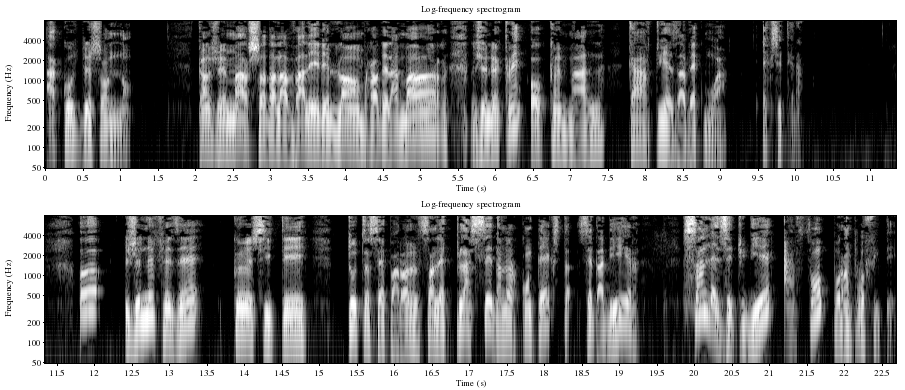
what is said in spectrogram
à cause de son nom. Quand je marche dans la vallée de l'ombre de la mort, je ne crains aucun mal, car tu es avec moi, etc. Oh, je ne faisais que citer toutes ces paroles sans les placer dans leur contexte, c'est-à-dire sans les étudier à fond pour en profiter.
